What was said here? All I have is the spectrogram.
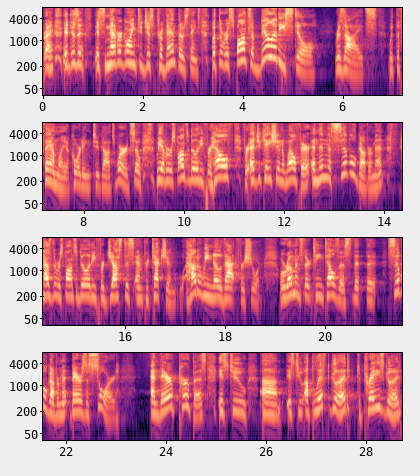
right? It doesn't, it's never going to just prevent those things. But the responsibility still resides with the family according to God's word. So we have a responsibility for health, for education and welfare, and then the civil government has the responsibility for justice and protection. How do we know that for sure? Well, Romans 13 tells us that the civil government bears a sword and their purpose is to, um, is to uplift good, to praise good,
